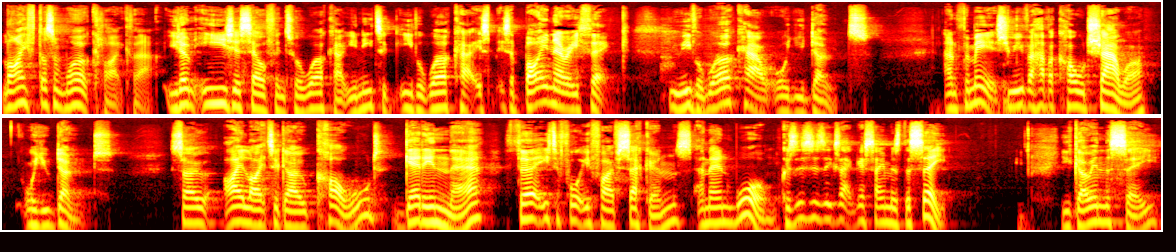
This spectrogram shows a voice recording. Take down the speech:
Life doesn't work like that. You don't ease yourself into a workout. You need to either work out, it's, it's a binary thing. You either work out or you don't. And for me, it's you either have a cold shower or you don't. So I like to go cold, get in there, 30 to 45 seconds, and then warm, because this is exactly the same as the sea. You go in the sea,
